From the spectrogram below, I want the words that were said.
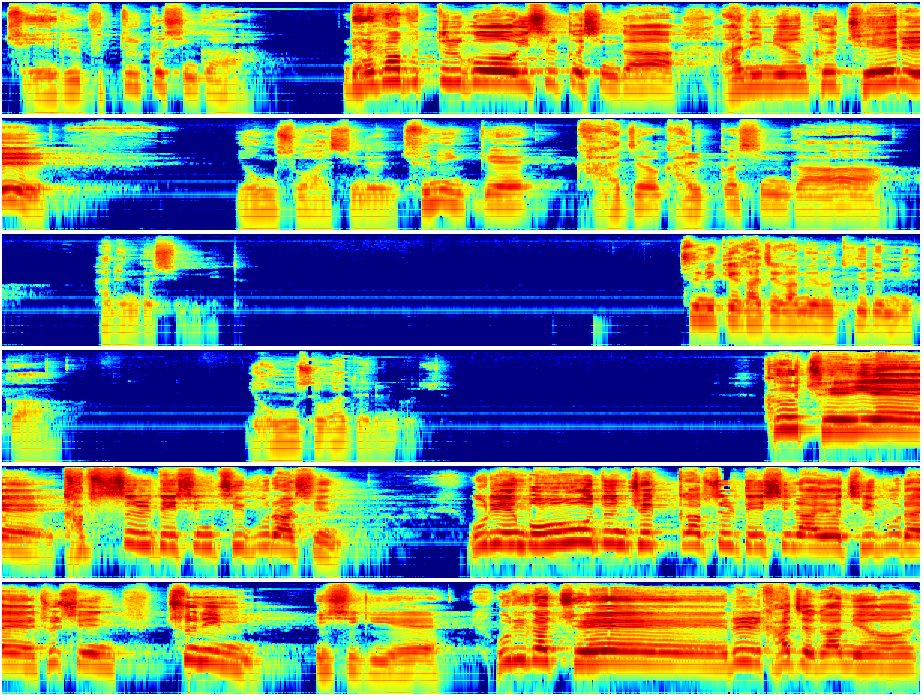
죄를 붙들 것인가? 내가 붙들고 있을 것인가? 아니면 그 죄를 용서하시는 주님께 가져갈 것인가 하는 것입니다. 주님께 가져가면 어떻게 됩니까? 용서가 되는 거죠. 그 죄의 값을 대신 지불하신 우리의 모든 죄값을 대신하여 지불하여 주신 주님이시기에 우리가 죄를 가져가면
